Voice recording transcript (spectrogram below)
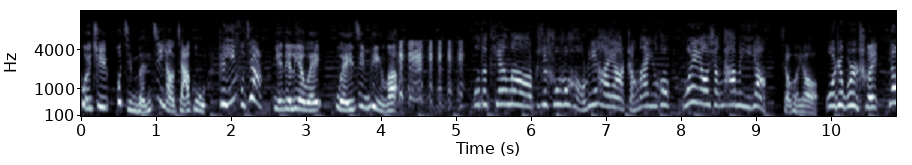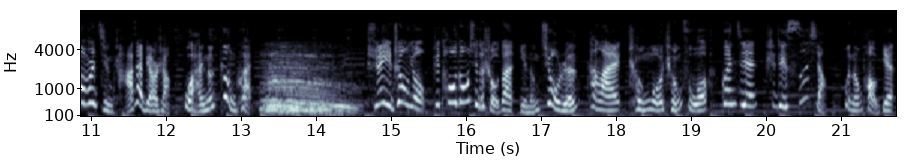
回去不仅门禁要加固，这衣服架也得列为违禁品了。我的天哪，这些叔叔好厉害呀！长大以后我也要像他们一样。小朋友，我这不是吹，要不是警察在边上，我还能更快。学以致用，这偷东西的手段也能救人。看来成魔成佛，关键是这思想不能跑偏。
